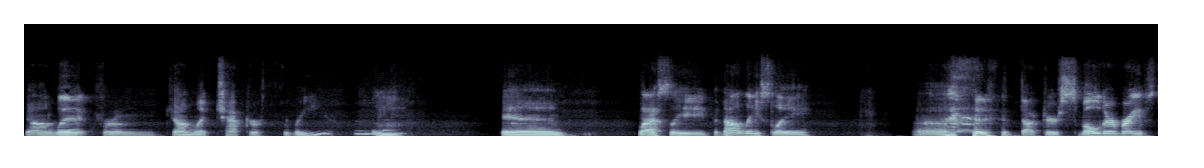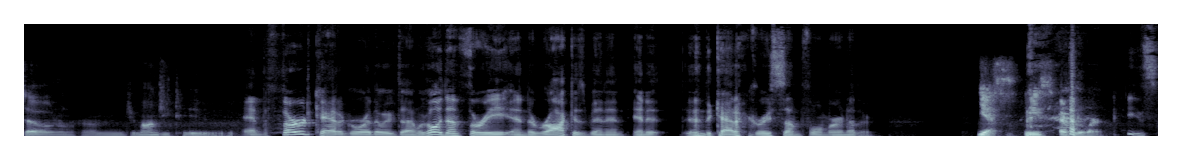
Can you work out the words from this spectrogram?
John Wick from John Wick Chapter 3. I believe. And lastly, but not leastly, uh, Dr. Smolder Bravestone from Jumanji 2. And the third category that we've done, we've only done three, and The Rock has been in, in it in the category some form or another. Yes, he's everywhere. He's,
